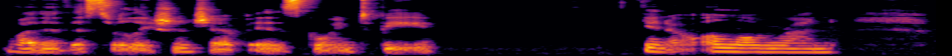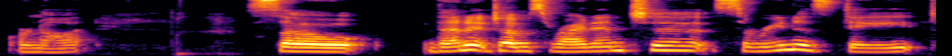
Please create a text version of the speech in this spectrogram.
whether this relationship is going to be, you know, a long run or not. So then it jumps right into Serena's date,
